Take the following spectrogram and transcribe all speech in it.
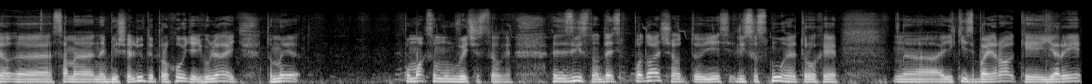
е, саме найбільше люди проходять, гуляють, то ми по максимуму вичистили. Звісно, десь подальше от є лісосмуги, трохи е, якісь байраки, яри,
